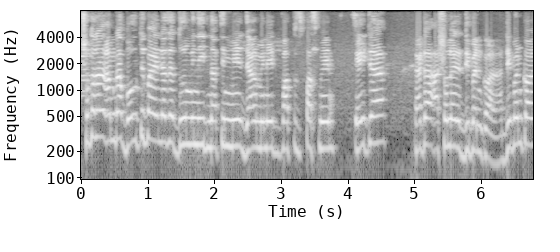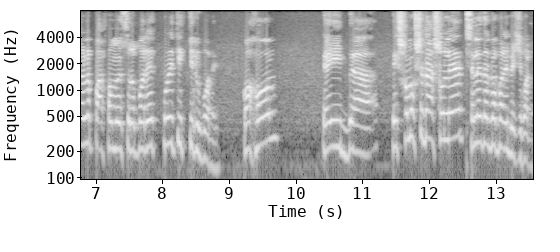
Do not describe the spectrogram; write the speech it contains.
সুতরাং আমরা বলতে পারি না যে দুই মিনিট না তিন মিনিট, দেড় মিনিট বা পাঁচ- মিনিট, এইটা এটা আসলে ডিপেন্ড করে না। ডিপেন্ড করা হলো পারফরমেন্সের উপরে, পরিতৃপ্তির উপরে। কখন এই এই সমস্যাটা আসলে ছেলেদের ব্যাপারে বেশি করে।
